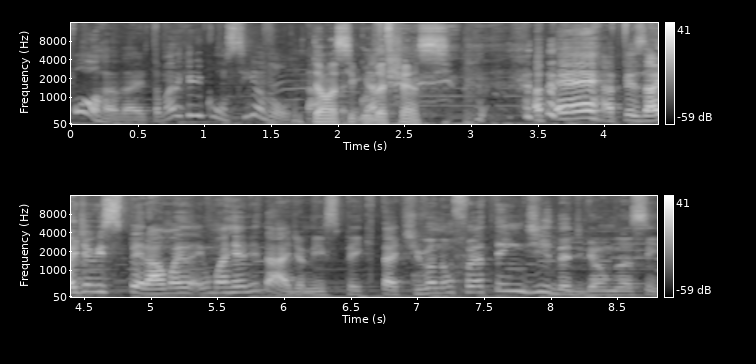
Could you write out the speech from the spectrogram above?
porra, velho, tomara que ele consiga voltar. Então a tá segunda ligado? chance. É, apesar de eu esperar uma, uma realidade. A minha expectativa não foi atendida, digamos assim.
